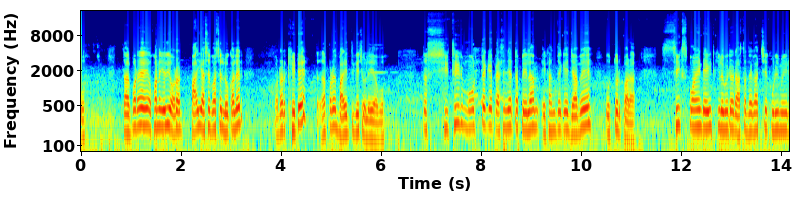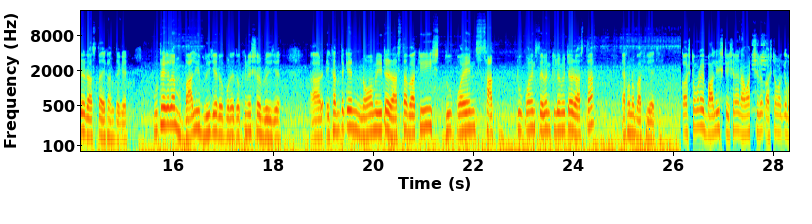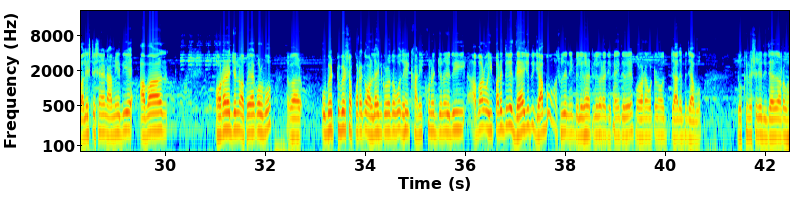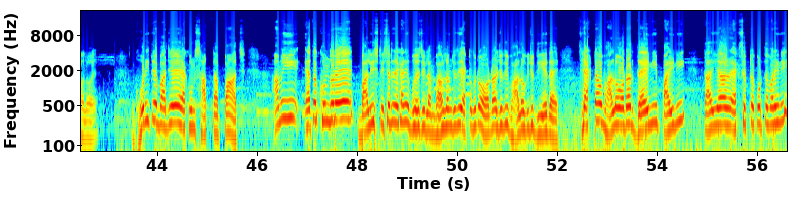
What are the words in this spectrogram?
তারপরে ওখানে যদি অর্ডার পাই আশেপাশে লোকালের অর্ডার খেটে তারপরে বাড়ির দিকে চলে যাব। তো সিথির মোড় থেকে প্যাসেঞ্জারটা পেলাম, এখান থেকে যাবে Uttarpara. Six point eight kilometre রাস্তা দেখাচ্ছে, কুড়ি মিনিটের রাস্তা এখান থেকে। উঠে গেলাম বালি ব্রিজের ওপরে, দক্ষিণেশ্বর ব্রিজে। আর এখান থেকে ন মিনিটের রাস্তা বাকি দু পয়েন্ট সাত টু পয়েন্ট সেভেন কিলোমিটার রাস্তা এখনও বাকি আছে। কাস্টমারের বালি স্টেশনে নামাচ্ছিল, কাস্টমারকে বালি স্টেশনে নামিয়ে দিয়ে আবার অর্ডারের জন্য অপেক্ষা করব। এবার উবের টুবের সব কটাকে অনলাইন করে দেবো। দেখি খানিকক্ষণের জন্য যদি আবার ওই পারের দিকে দেয় যদি যাব, অসুবিধা নেই। বেলেঘাটা, টেলেঘাটা যেখানে দেবে বড়ানাগরটা যা দেবে যাব। দক্ষিণেশ্বর যদি যায় আরও ভালো হয়। ঘড়িতে বাজে এখন সাতটা পাঁচ। আমি এতক্ষণ ধরে বালি স্টেশনের এখানে বসেছিলাম। ভাবলাম যদি একটা দুটো অর্ডার যদি ভালো কিছু দিয়ে দেয়। একটাও ভালো অর্ডার দেয়নি, পাইনি, তাই আর অ্যাকসেপ্টও করতে পারিনি।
